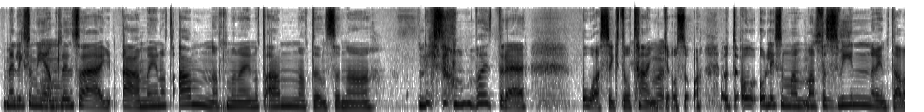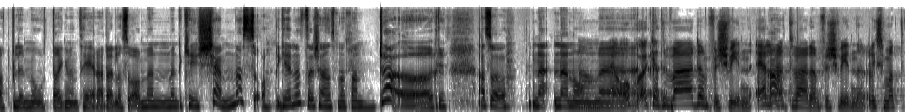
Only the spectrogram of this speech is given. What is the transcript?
Men liksom mm. egentligen så är, är man ju något annat. Man är ju något annat än sina liksom, vad heter det, åsikter och tankar och så. Och, och liksom man, man, försvinner inte av att bli motargumenterad eller så. Men, men det kan ju kännas så. Det kan nästan kännas som att man dör. Alltså när, när någon... Ja, och, och, att världen försvinner. Eller ja. att världen försvinner. Liksom att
